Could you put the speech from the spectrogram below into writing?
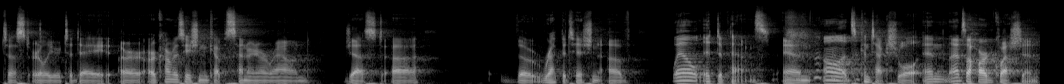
just earlier today our, our conversation kept centering around just uh, the repetition of well it depends and oh it's contextual and that's a hard question.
